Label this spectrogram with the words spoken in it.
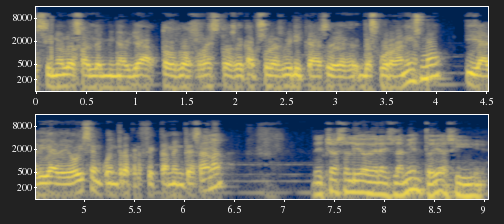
si no los ha eliminado ya, todos los restos de cápsulas víricas de, su organismo y a día de hoy se encuentra perfectamente sana de hecho, ha salido del aislamiento ya, si,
